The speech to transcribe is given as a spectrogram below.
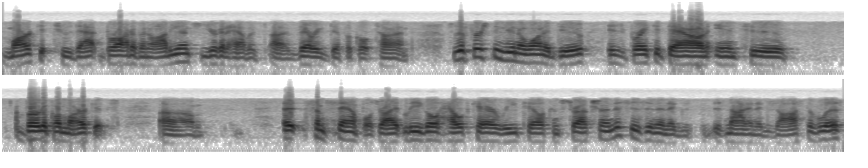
market to that broad of an audience, you're going to have a, a very difficult time. So the first thing you're going to want to do is break it down into vertical markets. Um, uh, some samples, right? Legal, healthcare, retail, construction. And this isn't an ex- is not an exhaustive list,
